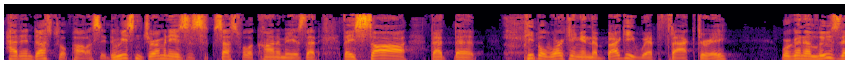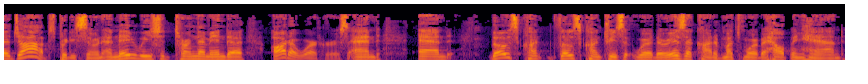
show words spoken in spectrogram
had industrial policy. The reason Germany is a successful economy is that they saw that the people working in the buggy whip factory were going to lose their jobs pretty soon. And maybe we should turn them into auto workers. And, and those, those countries where there is a kind of much more of a helping hand,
